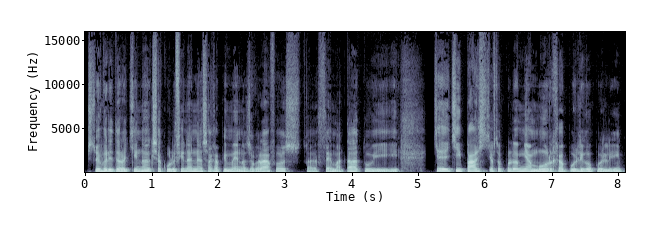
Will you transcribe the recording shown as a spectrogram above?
στο ευρύτερο κοινό εξακολουθεί να είναι ένας αγαπημένος ζωγράφος, τα θέματα του η... και εκεί υπάρχει και αυτό που λέω μια μούρχα που λίγο πολύ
